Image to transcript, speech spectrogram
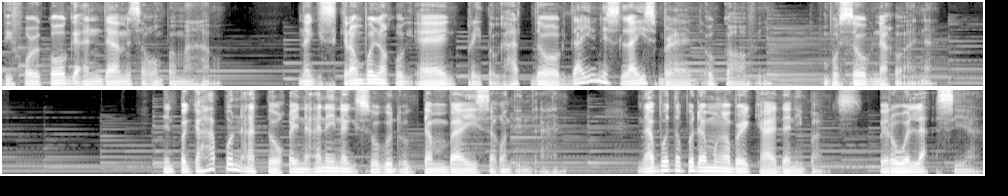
before ko gaandam sa akong pamahaw. Nag-scramble lang kog egg, pritog hotdog, dayon ni sliced bread o coffee. Busog na ko ana. Then pagkahapon ato kay naanay nagsugod og tambay sa kontindahan. Nabot na pud ang mga barkada ni Bugs, pero wala siya.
